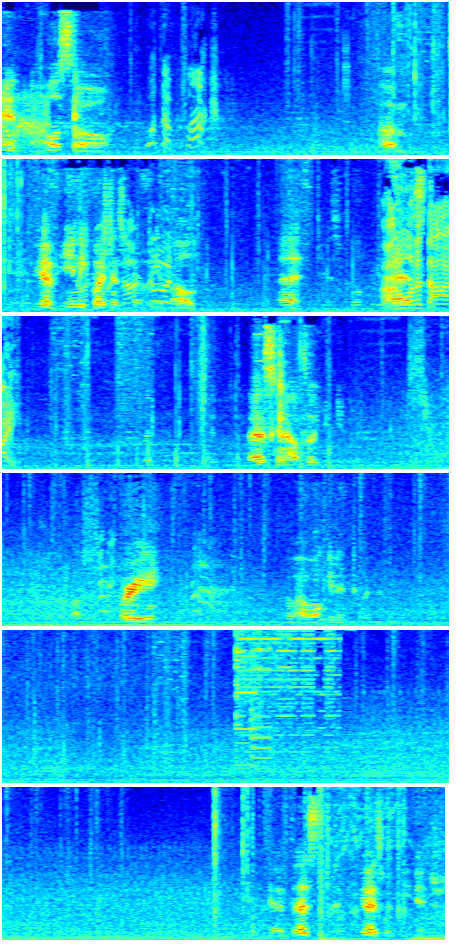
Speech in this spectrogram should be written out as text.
and also, What the fuck? um, if you have any questions for me about that, just feel free to I don't want to die. asking out so you worry. So I won't get into it. Yeah, that's if you guys would be interested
